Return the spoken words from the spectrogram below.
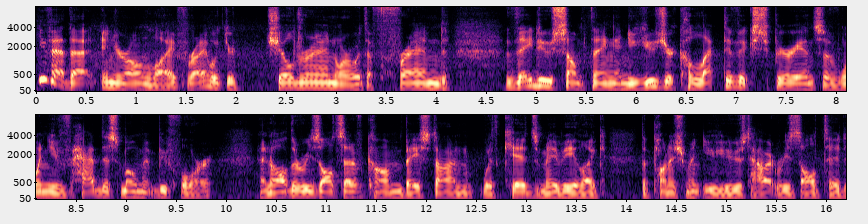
You've had that in your own life, right? With your children or with a friend. They do something and you use your collective experience of when you've had this moment before and all the results that have come based on with kids maybe like the punishment you used how it resulted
